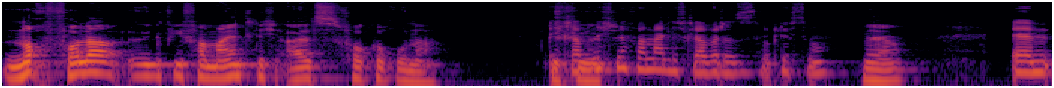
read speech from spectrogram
noch voller irgendwie vermeintlich als vor Corona. Ich glaube nicht nur vermeintlich, ich glaube, das ist wirklich so. Ja. Ähm,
